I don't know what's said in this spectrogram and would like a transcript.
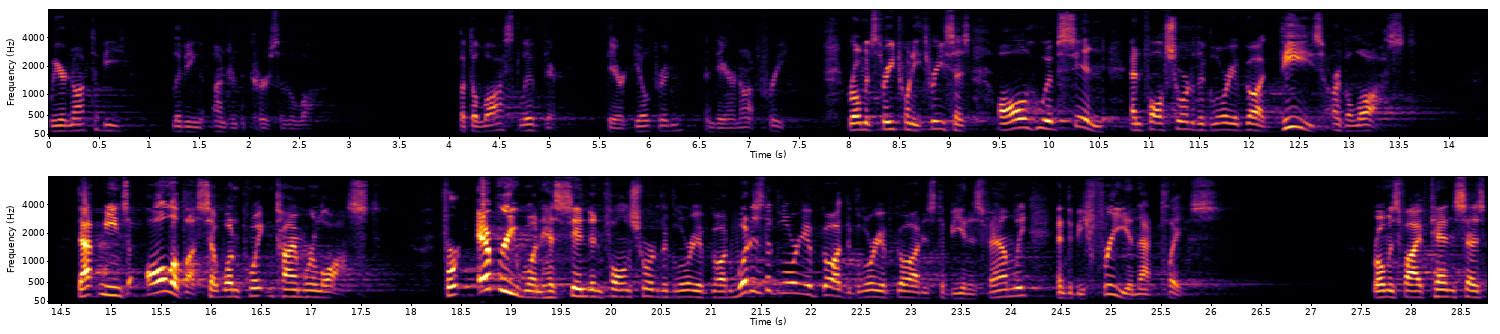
We are not to be living under the curse of the law. But the lost live there. They are guilt-ridden and they are not free. Romans 3:23 says, "All who have sinned and fall short of the glory of God, these are the lost." That means all of us at one point in time were lost. For everyone has sinned and fallen short of the glory of God. What is the glory of God? The glory of God is to be in his family and to be free in that place. Romans 5:10 says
